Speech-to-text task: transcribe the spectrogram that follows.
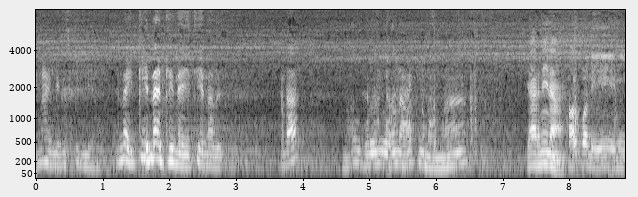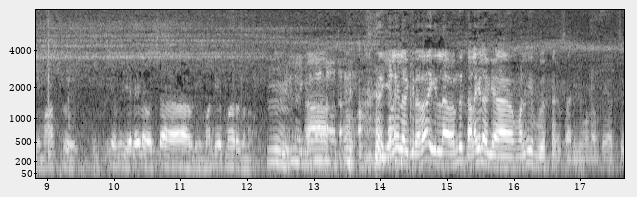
என்ன இல்லை பிஸ்கட் இல்லையா என்ன இட்லி என்ன இட்லி இல்லை? இட்லி என்னது? ஏண்டா? மாவு போடுவது உட்காந்து ஆட்டணும் மாவுமா யார் நீனா? கால் பண்ணி நீங்க மாசு இட்லி வந்து இலையில வச்சா அப்படி மல்லிகை மாதிரி இருக்கணும். இலையில வைக்கிறதா? இல்ல வந்து தலையில வைக்க மல்லிகைப்பூ. சாரி உனக்கு பேச்சு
